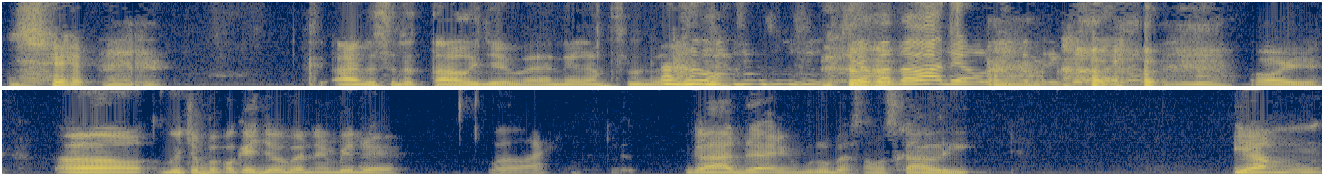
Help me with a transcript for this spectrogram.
anda sudah tahu jawabannya kan sebenarnya. Siapa tahu ada yang lebih trigger lagi. Oh iya. Eh, gue coba pakai jawaban yang beda ya. Boleh nggak ada yang berubah sama sekali yang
